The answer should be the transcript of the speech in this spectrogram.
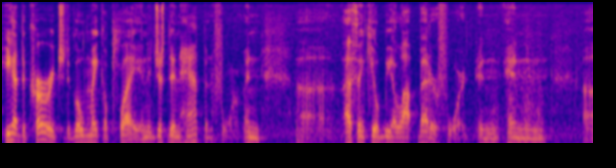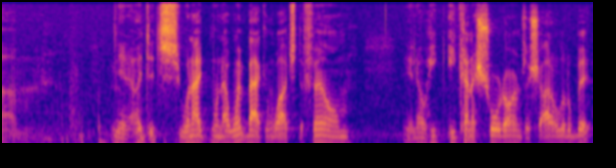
He had the courage to go make a play, and it just didn't happen for him. And uh, I think he'll be a lot better for it. And, and um, you know, it, it's when I when I went back and watched the film, you know, he, he kind of short arms a shot a little bit,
